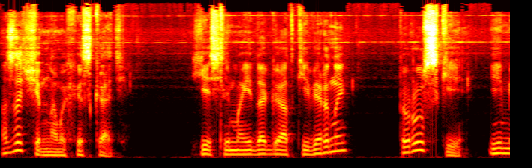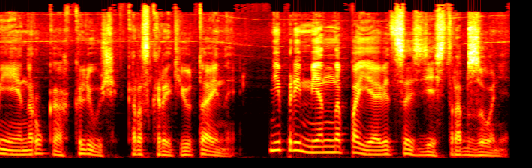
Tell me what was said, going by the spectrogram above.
А зачем нам их искать? Если мои догадки верны, то русские, имея на руках ключ к раскрытию тайны, непременно появятся здесь в Трабзоне.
